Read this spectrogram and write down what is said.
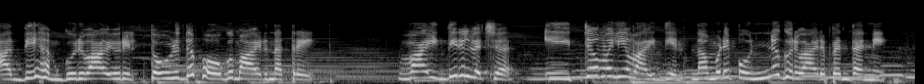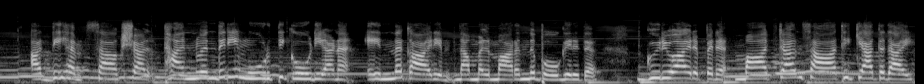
അദ്ദേഹം ഗുരുവായൂരിൽ തൊഴുതു പോകുമായിരുന്നത്രേ. വൈദ്യരിൽ വെച്ച് ഏറ്റവും വലിയ വൈദ്യൻ നമ്മുടെ പൊന്നു ഗുരുവായൂരപ്പൻ തന്നെ. അദ്ദേഹം സാക്ഷാൽ ധന്വന്തരി മൂർത്തി കൂടിയാണ് എന്ന കാര്യം നമ്മൾ മറന്നു പോകരുത്. ഗുരുവായൂരപ്പന് മാറ്റാൻ സാധിക്കാത്തതായി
